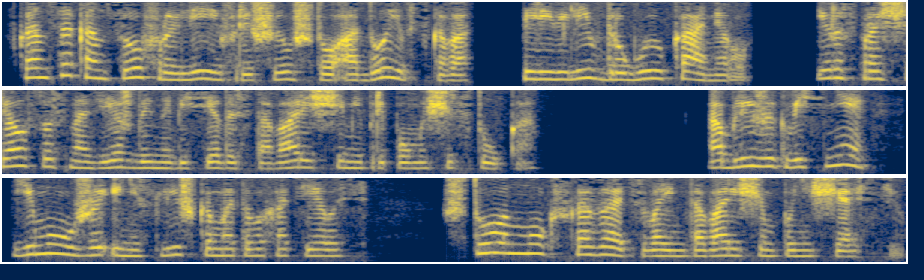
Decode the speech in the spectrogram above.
В конце концов Рылеев решил, что Адоевского перевели в другую камеру, и распрощался с надеждой на беседы с товарищами при помощи стука. А ближе к весне ему уже и не слишком этого хотелось. Что он мог сказать своим товарищам по несчастью?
